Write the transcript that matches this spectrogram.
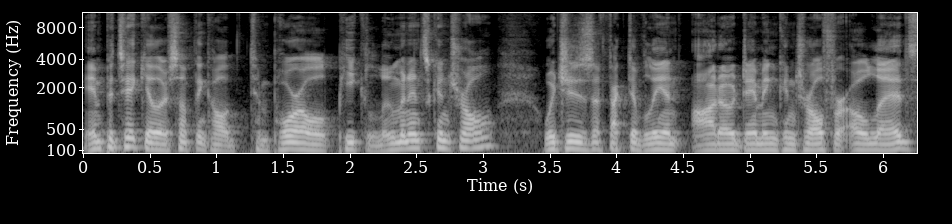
In particular, something called temporal peak luminance control, which is effectively an auto dimming control for OLEDs.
